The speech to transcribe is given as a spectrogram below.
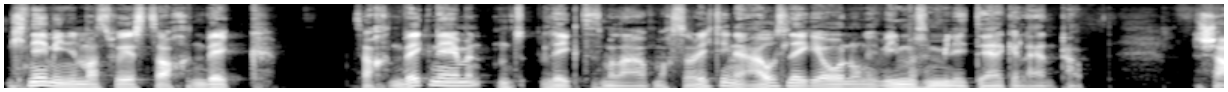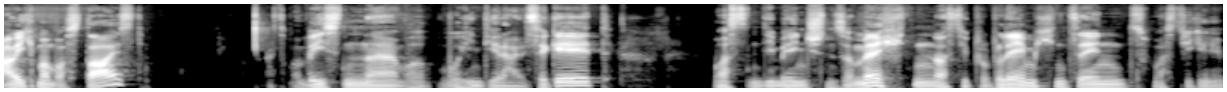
Ich nehme ihnen mal zuerst Sachen weg. Sachen wegnehmen und lege das mal auf. Mache so richtig eine Auslegeordnung, wie man es im Militär gelernt hat. Da schaue ich mal, was da ist. Also mal wissen, äh, wohin die Reise geht, was denn die Menschen so möchten, was die Problemchen sind, was die,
